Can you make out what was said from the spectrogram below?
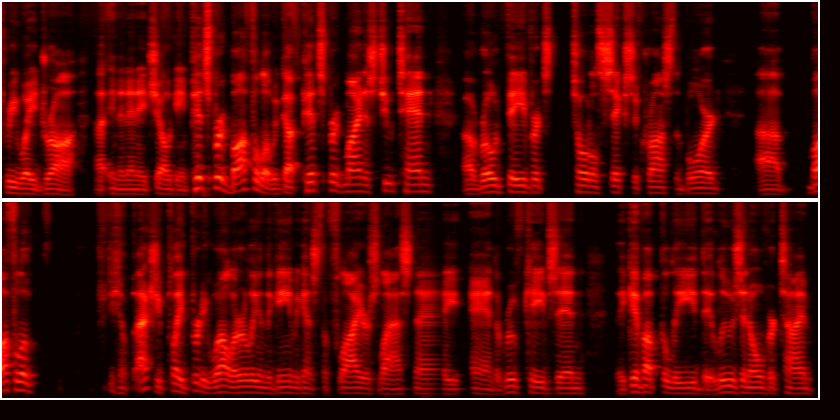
three-way draw uh, in an NHL game, Pittsburgh Buffalo, we've got Pittsburgh minus two ten, uh, road favorites, total six across the board. Uh, Buffalo you know, actually played pretty well early in the game against the Flyers last night, and the roof caves in. They give up the lead. They lose in overtime,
